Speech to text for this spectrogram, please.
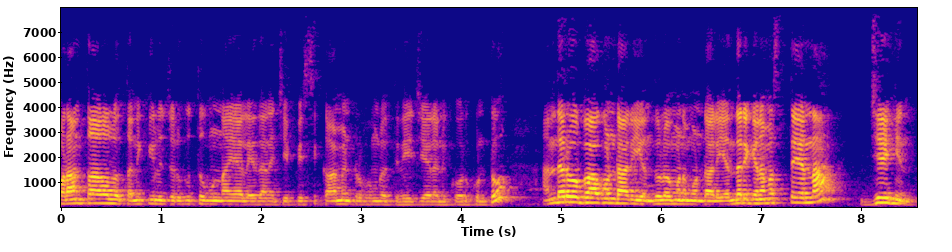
ప్రాంతాలలో తనిఖీలు జరుగుతూ ఉన్నాయా లేదా అని చెప్పేసి కామెంట్ రూపంలో తెలియజేయాలని కోరుకుంటూ అందరూ బాగుండాలి అందులో మనం ఉండాలి. అందరికీ నమస్తే అన్న. జై హింద్.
